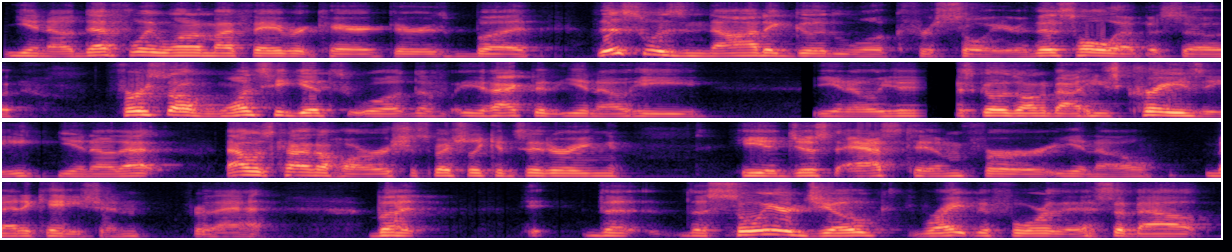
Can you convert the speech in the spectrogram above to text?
you know definitely one of my favorite characters, but this was not a good look for Sawyer. This whole episode. First off, once he gets well, the, fact that you know he you know he just goes on about he's crazy. You know that that was kind of harsh, especially considering he had just asked him for you know medication for that. But the the Sawyer joke right before this about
